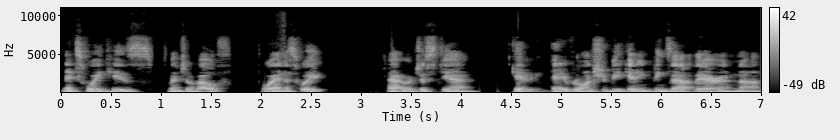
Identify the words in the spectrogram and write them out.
next week is mental health awareness week. Uh, we're just yeah, get everyone should be getting things out there and uh,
